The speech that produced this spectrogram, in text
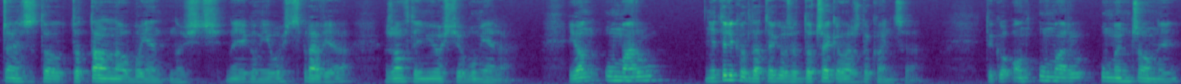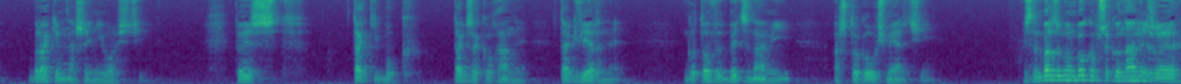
często totalna obojętność na Jego miłość sprawia, że On w tej miłości obumiera. I On umarł nie tylko dlatego, że doczekał aż do końca, tylko On umarł umęczony brakiem naszej miłości. To jest taki Bóg, tak zakochany, tak wierny, gotowy być z nami, aż to go uśmierci. Jestem bardzo głęboko przekonany, że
